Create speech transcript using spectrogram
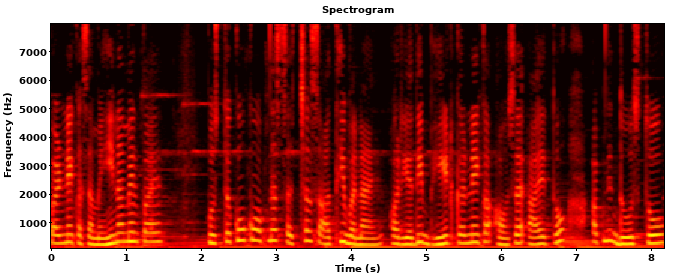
पढ़ने का समय ही ना मिल पाए। पुस्तकों को अपना सच्चा साथी बनाएँ और यदि भेंट करने का अवसर आए तो अपने दोस्तों,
